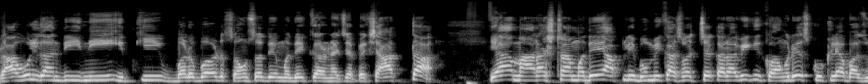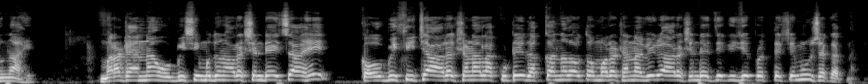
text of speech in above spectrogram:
राहुल गांधींनी इतकी बडबड संसदेमध्ये करण्याच्या पेक्षा आत्ता या महाराष्ट्रामध्ये आपली भूमिका स्वच्छ करावी की काँग्रेस कुठल्या बाजूनं आहे? मराठ्यांना ओबीसीमधून आरक्षण द्यायचं आहे का ओबीसीच्या आरक्षणाला कुठेही धक्का न लावता मराठ्यांना वेगळं आरक्षण द्यायचं की जे प्रत्यक्ष मिळू शकत नाही?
